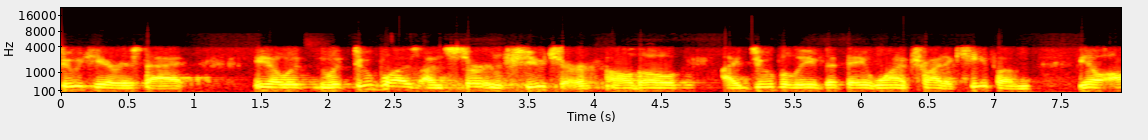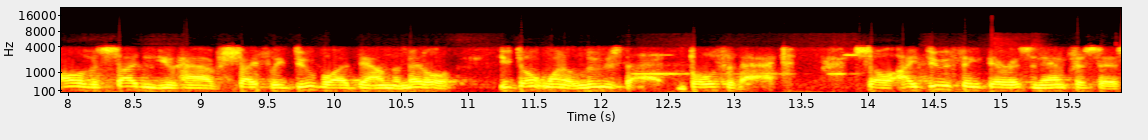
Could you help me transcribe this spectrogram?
too here is that you know, with, with Dubois' uncertain future, although I do believe that they want to try to keep him, you know, all of a sudden you have Scheifele Dubois down the middle. You don't want to lose that, both of that. So I do think there is an emphasis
